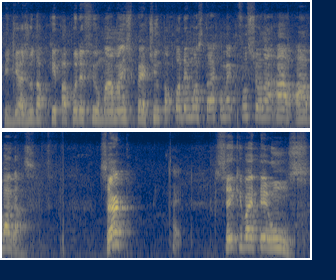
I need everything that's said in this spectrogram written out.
Pedir ajuda aqui para poder filmar mais pertinho, para poder mostrar como é que funciona a, a bagaça. Certo? Certo. Sei que vai ter uns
